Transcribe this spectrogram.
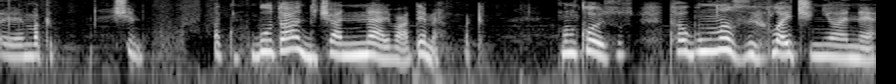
e, bakın. Şimdi bakın burada dikenler var değil mi? Bakın. Bunu koyuyorsunuz. Tabi bunlar zırhla için yani.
